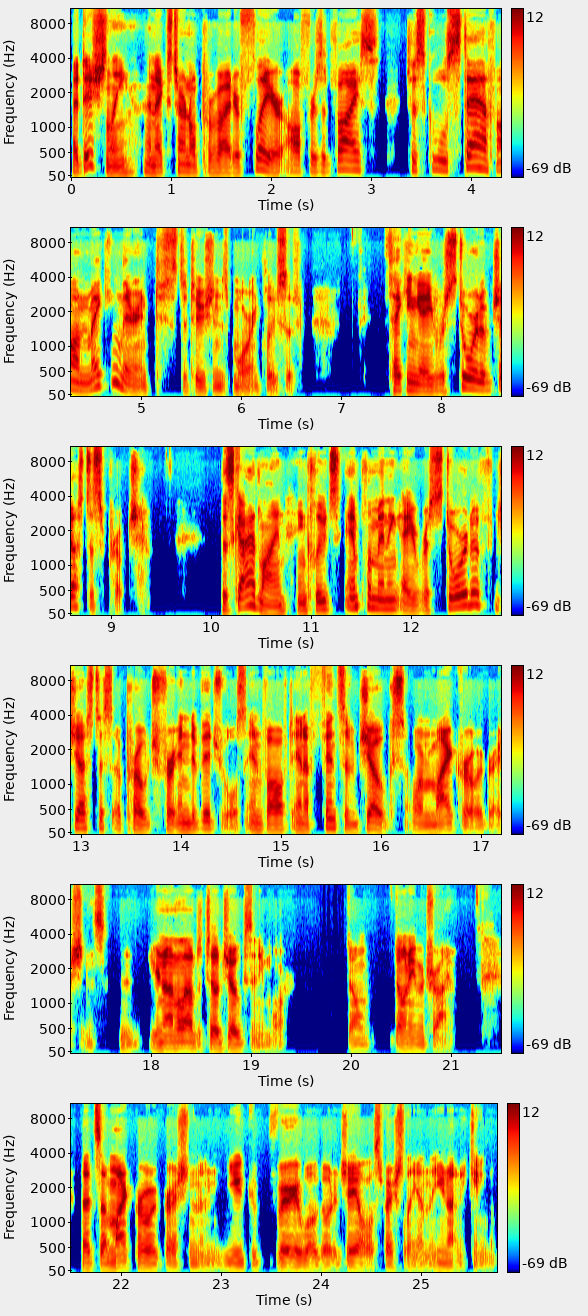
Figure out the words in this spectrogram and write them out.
Additionally, an external provider, Flair, offers advice to school staff on making their institutions more inclusive, taking a restorative justice approach. This guideline includes implementing a restorative justice approach for individuals involved in offensive jokes or microaggressions. You're not allowed to tell jokes anymore. Don't don't even try that's a microaggression, and you could very well go to jail, especially in the United Kingdom.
